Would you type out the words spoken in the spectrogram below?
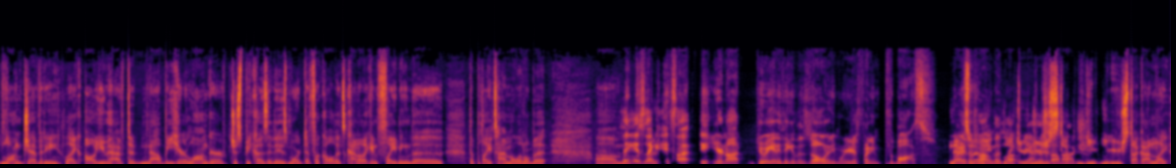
longevity like oh you have to now be here longer just because it is more difficult. It's kind of like inflating the the playtime a little bit Um, the thing is, like, it's not it, you're not doing anything in the zone anymore. You're just fighting the boss. Right? that's There's what I not- mean. there's Like you're, yeah, you're just stuck. You, you're stuck on like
